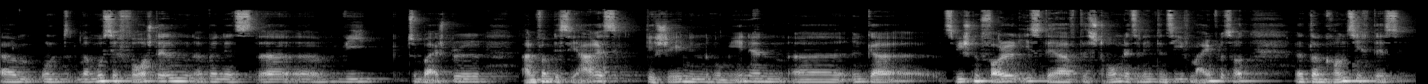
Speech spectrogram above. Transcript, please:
Ähm, und man muss sich vorstellen, wenn jetzt äh, wie zum Beispiel Anfang des Jahres geschehen in Rumänien äh, irgendein Zwischenfall ist, der auf das Stromnetz einen intensiven Einfluss hat, äh, dann kann sich das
